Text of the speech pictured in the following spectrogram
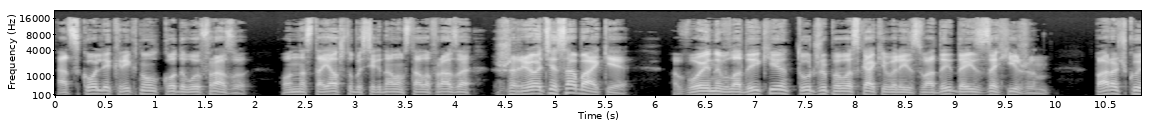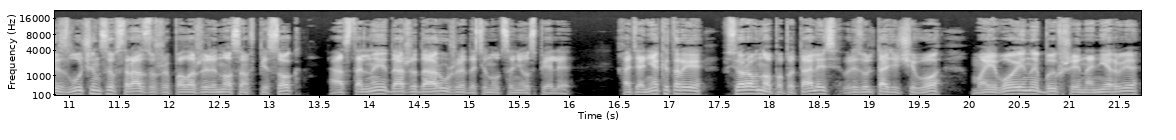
от Сколли крикнул кодовую фразу. Он настоял, чтобы сигналом стала фраза «Жрете собаки!» Воины-владыки тут же повыскакивали из воды да из-за хижин. Парочку излученцев сразу же положили носом в песок, а остальные даже до оружия дотянуться не успели. Хотя некоторые все равно попытались, в результате чего мои воины, бывшие на нерве,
